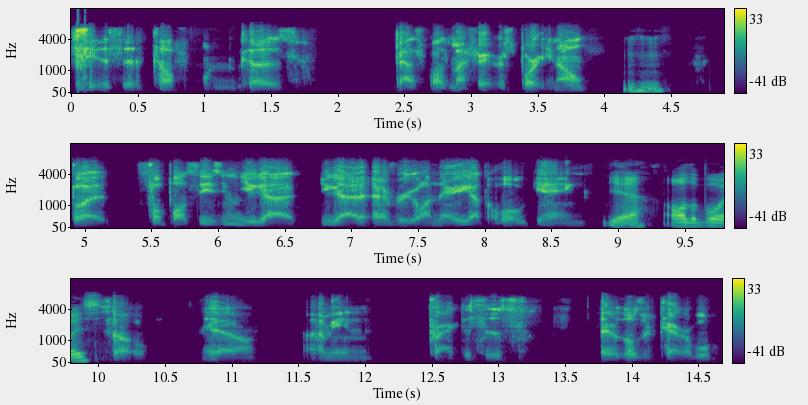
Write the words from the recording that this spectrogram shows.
See, this is a tough one because basketball is my favorite sport, you know. hmm But football season, you got you got everyone there. You got the whole gang. Yeah, all the boys. So yeah, I mean, practices. Those are terrible,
